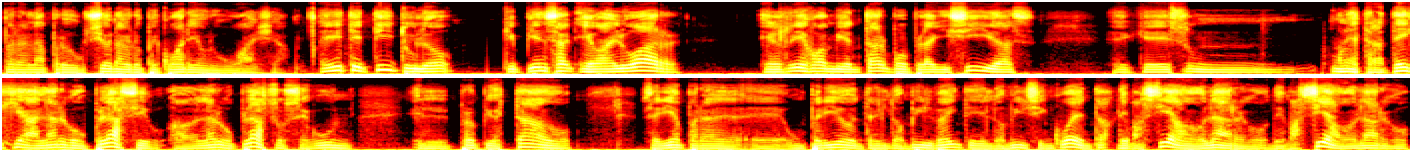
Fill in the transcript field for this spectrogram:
para la producción agropecuaria uruguaya. En este título, que piensan evaluar el riesgo ambiental por plaguicidas, eh, que es una estrategia a largo plazo, a largo plazo según el propio Estado, sería para eh, un periodo entre el 2020 y el 2050, demasiado largo, demasiado largo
